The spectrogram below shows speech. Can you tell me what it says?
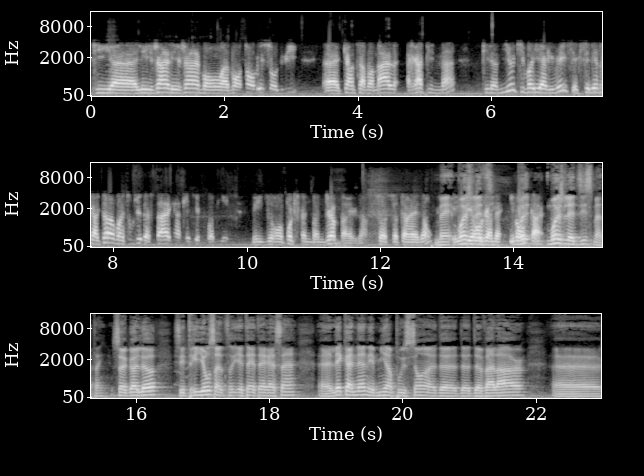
Puis euh, les gens, les gens vont, vont tomber sur lui euh, quand ça va mal rapidement. Puis le mieux qui va y arriver, c'est que ses détracteurs vont être obligés de se taire quand l'équipe va bien. Mais ils ne diront pas qu'il fait une bonne job, par exemple. Ça, ça tu as raison. Mais moi, je le jamais. Ils vont moi, se taire. moi, je le dis ce matin. Ce gars-là, ses trios est intéressant. Euh, Lekonen est mis en position de, de, de valeur. Euh,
